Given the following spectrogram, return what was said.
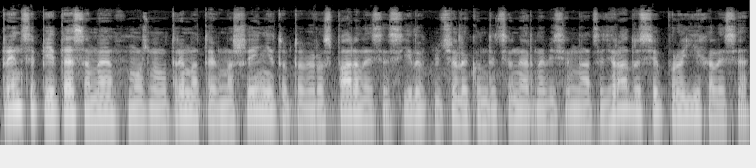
В принципі, те саме можна отримати в машині, тобто ви розпарилися, сіли, включили кондиціонер на 18 градусів, проїхалися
